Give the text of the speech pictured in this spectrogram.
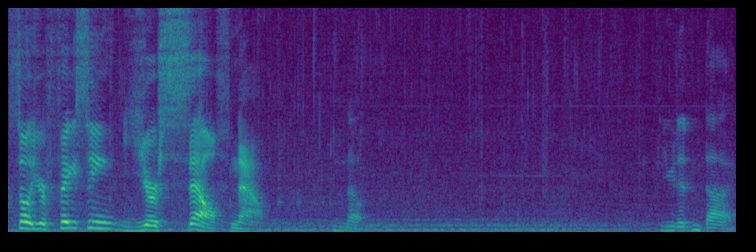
So you're facing yourself now. No. You didn't die.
